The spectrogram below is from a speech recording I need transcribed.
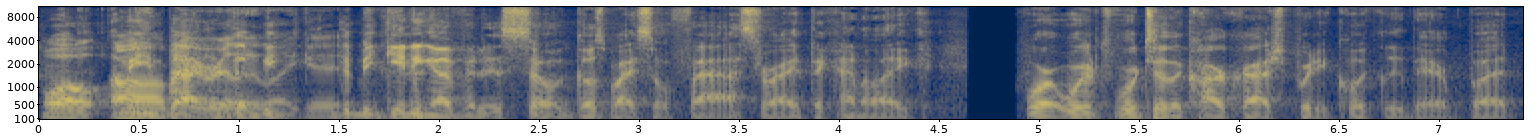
Well, I mean, Um, that, I really the, be- like it. the beginning of it is so it goes by so fast, right? They kind of like we're, we're we're to the car crash pretty quickly there, but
